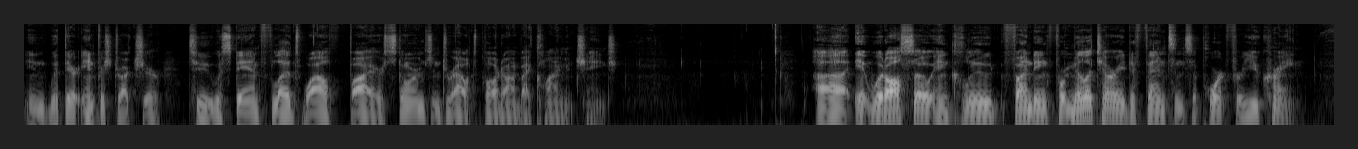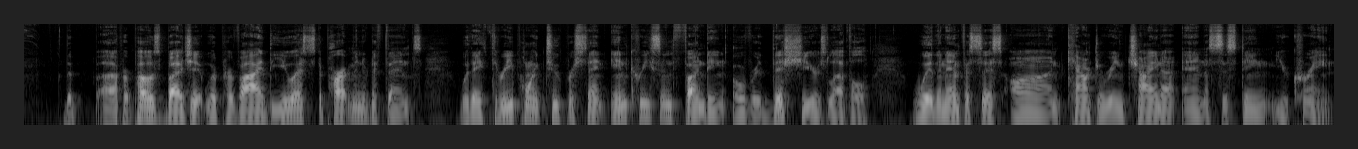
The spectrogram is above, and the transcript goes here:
in, with their infrastructure to withstand floods, wildfires, storms, and droughts brought on by climate change. Uh, it would also include funding for military defense and support for Ukraine. The uh, proposed budget would provide the U.S. Department of Defense with a 3.2% increase in funding over this year's level, with an emphasis on countering China and assisting Ukraine.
